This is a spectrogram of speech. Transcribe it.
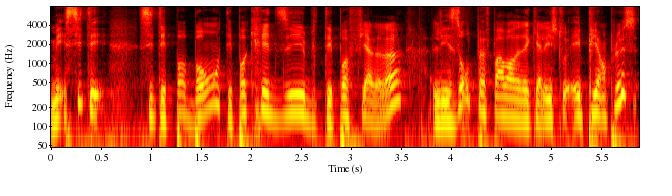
Mais si t'es si t'es pas bon, t'es pas crédible, t'es pas fiable, là, les autres peuvent pas avoir de trouve. Et puis en plus,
